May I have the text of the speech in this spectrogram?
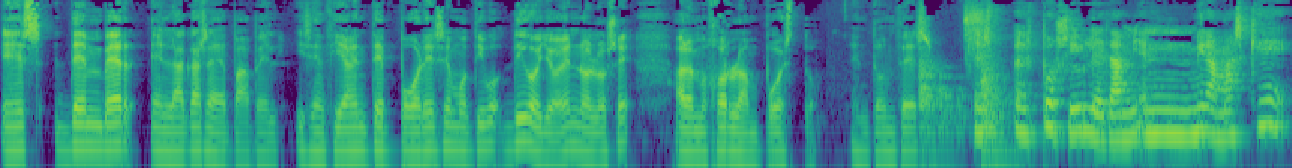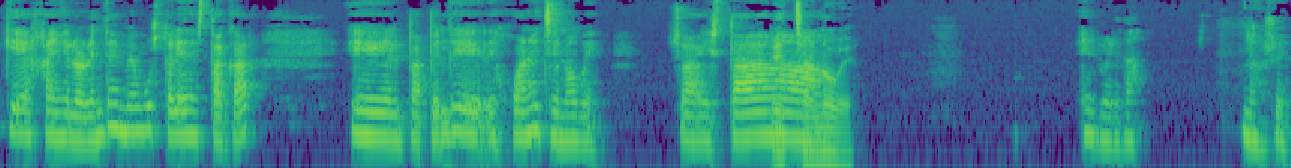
es Denver en la casa de papel. Y sencillamente por ese motivo, digo yo, ¿eh? no lo sé, a lo mejor lo han puesto. Entonces, Es, es posible también. Mira, más que, que Jaime Lorente, a mí me gustaría destacar el papel de, de Juan Echenove. O sea, está. Echanove. Es verdad. No sé.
